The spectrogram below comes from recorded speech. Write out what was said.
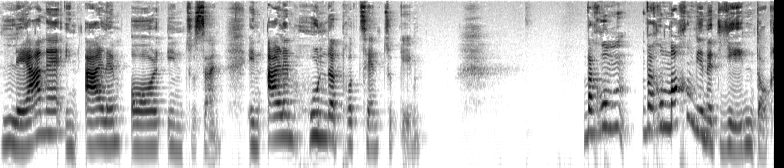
Lerne in allem all in zu sein. In allem 100% zu geben warum, warum machen wir nicht jeden Tag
